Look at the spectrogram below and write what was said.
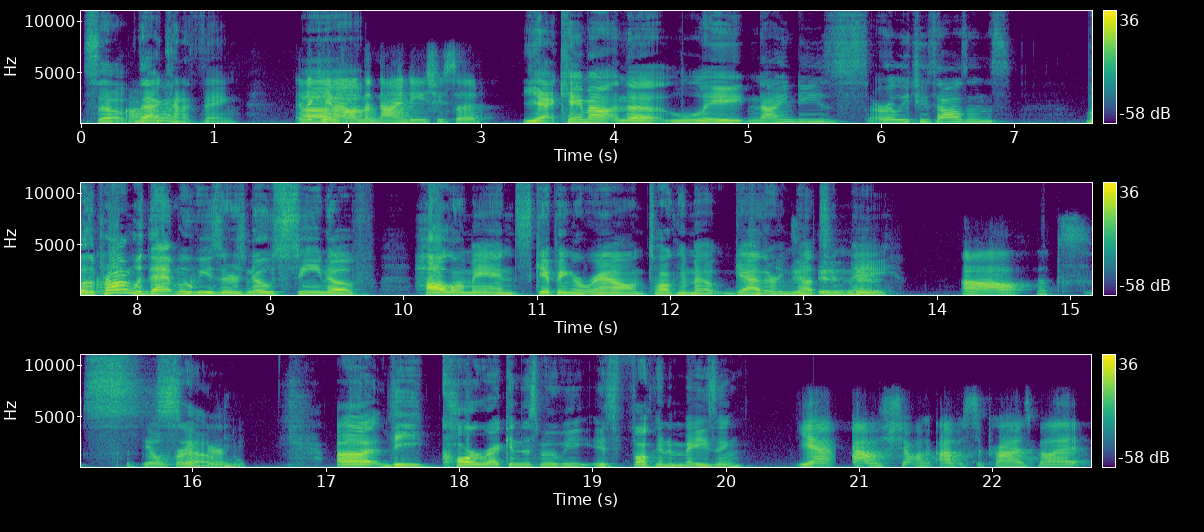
So that Alright. kind of thing. and it came out uh, in the '90s. You said. Yeah, it came out in the late 90s, early 2000s. But the problem with that movie is there's no scene of Hollow Man skipping around talking about gathering nuts in May. Oh, that's a deal breaker. So, uh, the car wreck in this movie is fucking amazing. Yeah, I was shocked. I was surprised by it.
